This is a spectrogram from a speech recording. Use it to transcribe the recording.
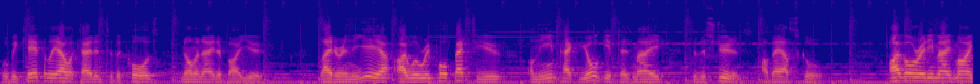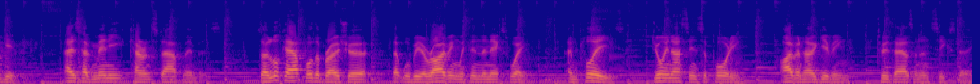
will be carefully allocated to the cause nominated by you. Later in the year, I will report back to you on the impact your gift has made to the students of our school. I've already made my gift, as have many current staff members. So look out for the brochure that will be arriving within the next week. And please, Join us in supporting Ivanhoe Giving 2016.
